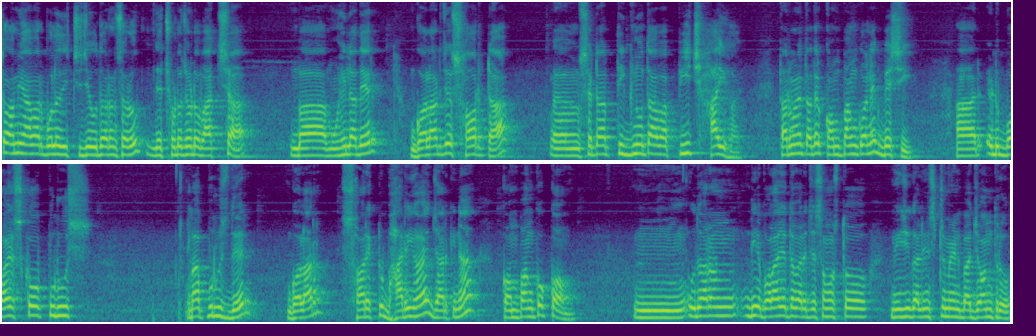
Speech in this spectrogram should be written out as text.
তো আমি আবার বলে দিচ্ছি যে উদাহরণস্বরূপ যে ছোট ছোট বাচ্চা বা মহিলাদের গলার যে স্বরটা সেটার তীক্ষ্ণতা বা পিচ হাই হয়। তার মানে তাদের কম্পাঙ্ক অনেক বেশি। আর একটু বয়স্ক পুরুষ বা পুরুষদের গলার স্বর একটু ভারী হয়, যার কিনা কম্পাঙ্ক কম। উদাহরণ দিয়ে বলা যেতে পারে যে সমস্ত মিউজিক্যাল ইনস্ট্রুমেন্ট বা যন্ত্র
